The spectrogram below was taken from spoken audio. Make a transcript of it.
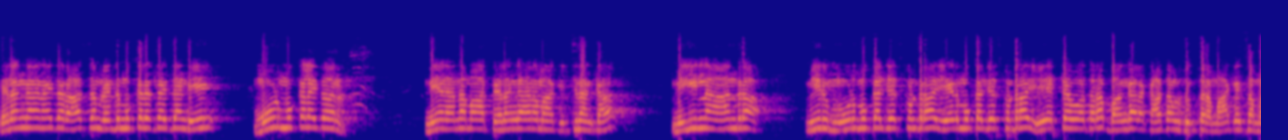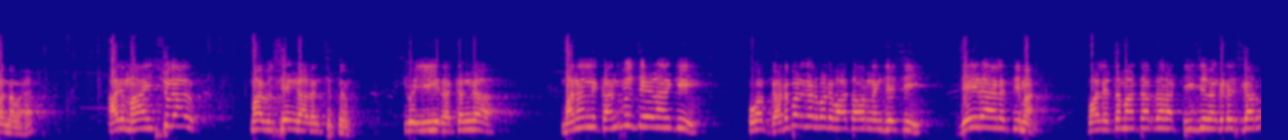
తెలంగాణ అయితే రాష్ట్రం రెండు ముక్కలు ఎట్లయితండి మూడు ముక్కలు అవుతుంది నేనన్న మా తెలంగాణ మాకు ఇచ్చినాక మిగిలిన ఆంధ్ర మీరు మూడు ముక్కలు చేసుకుంటారా ఏడు ముక్కలు చేసుకుంటారా ఏస్తే పోతారా బంగాళ ఖాతాలు దుక్కుతారా మాకే సంబంధమే? అది మా ఇష్యూ కాదు మా విషయం కాదని చెప్పాం ఇగో ఈ రకంగా మనల్ని కన్ఫ్యూజ్ చేయడానికి ఒక గడబడి గడబడి వాతావరణం చేసి జై రాయలసీమ వాళ్ళు ఎంత మాట్లాడతారు ఆ టీజీ వెంకటేష్ గారు.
